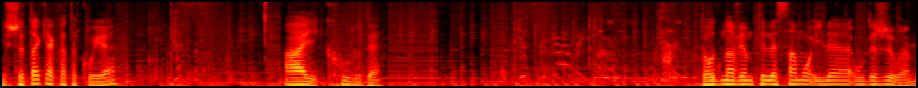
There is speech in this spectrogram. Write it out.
Jeszcze tak jak atakuje. Aj, kurde. To odnawiam tyle samo, ile uderzyłem.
